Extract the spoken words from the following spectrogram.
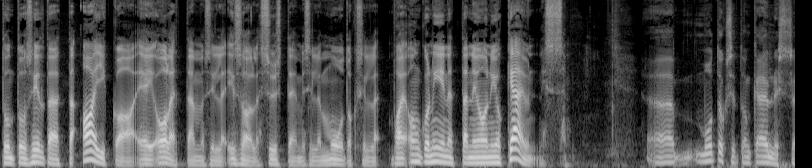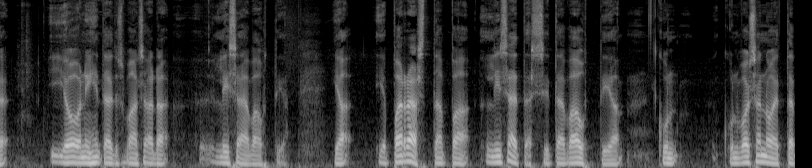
tuntuu siltä, että aikaa ei ole tämmöisille isoille systeemisille muutoksille, vai onko niin, että ne on jo käynnissä? Ää, muutokset on käynnissä, joo, niihin täytyisi vaan saada lisää vauhtia. Ja, ja paras tapa lisätä sitä vauhtia, kun, kun voi sanoa, että,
